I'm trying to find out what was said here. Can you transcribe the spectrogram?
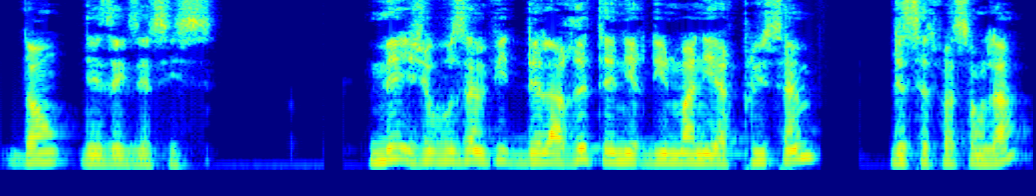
dans des exercices mais je vous invite de la retenir d'une manière plus simple, de cette façon-là.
